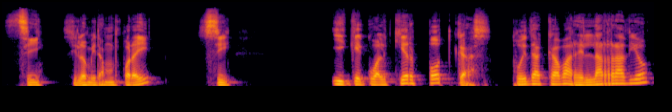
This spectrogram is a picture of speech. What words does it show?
Sí, si lo miramos por ahí, sí. Y que cualquier podcast puede acabar en la radio,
